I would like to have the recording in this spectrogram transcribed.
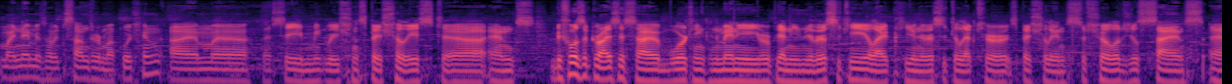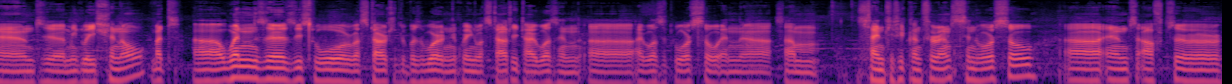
My name is Alexander Makuchin. I'm, uh, let's say, migration specialist. Uh, and before the crisis, I'm working in many European universities, like university lecturer, especially in sociology, science, and uh, migrational. But uh, when the, this war was started, was war in Ukraine was started, I was in, uh, I was at Warsaw and uh, some scientific conference in Warsaw. and after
